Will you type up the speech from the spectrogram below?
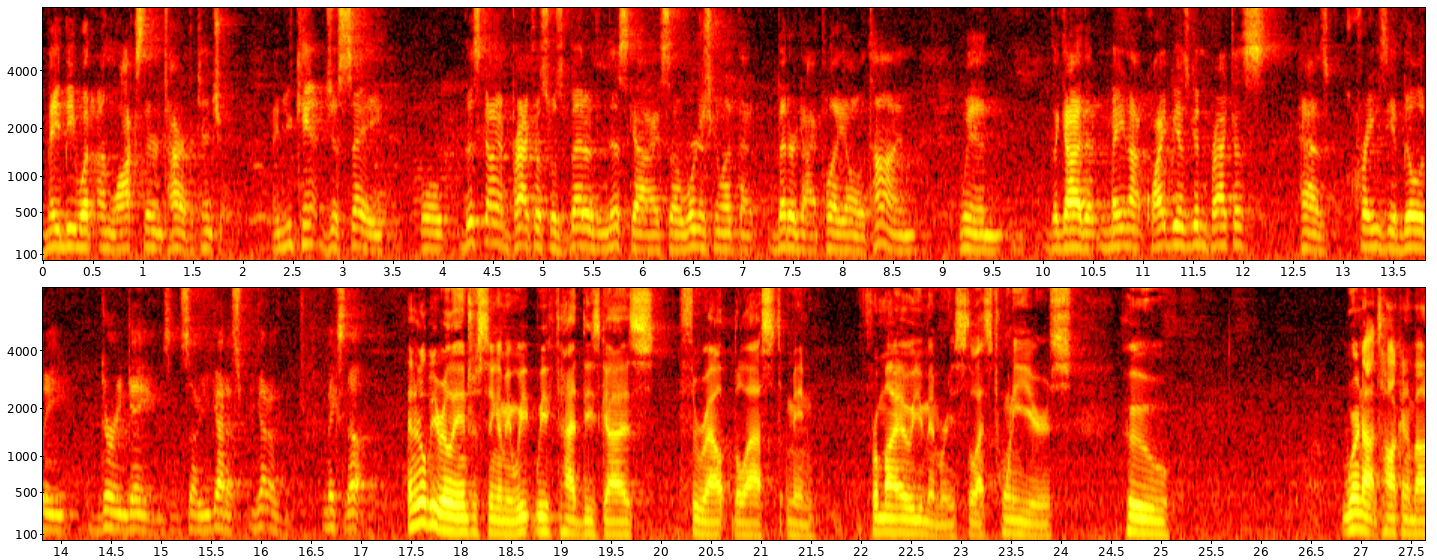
may be what unlocks their entire potential. And you can't just say, "Well, this guy in practice was better than this guy, so we're just going to let that better guy play all the time." When the guy that may not quite be as good in practice has crazy ability during games, and so you got to you got to mix it up. And it'll be really interesting. I mean, we, we've had these guys throughout the last, I mean, from my OU memories, the last 20 years, who we're not talking about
